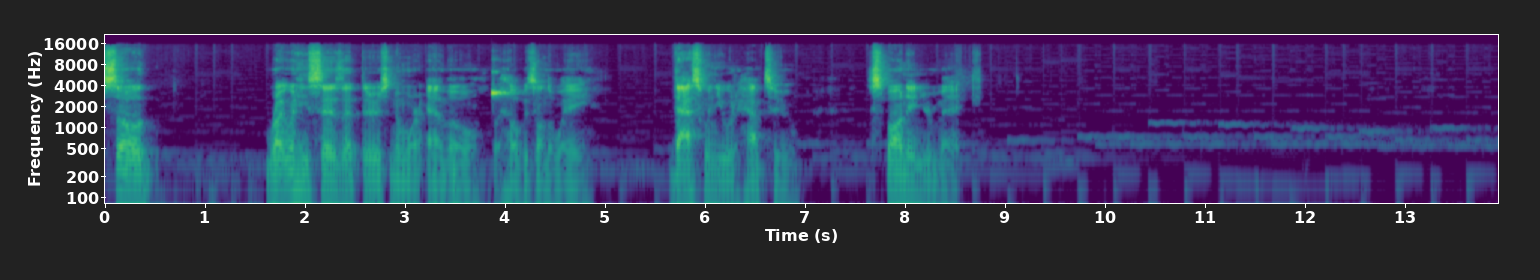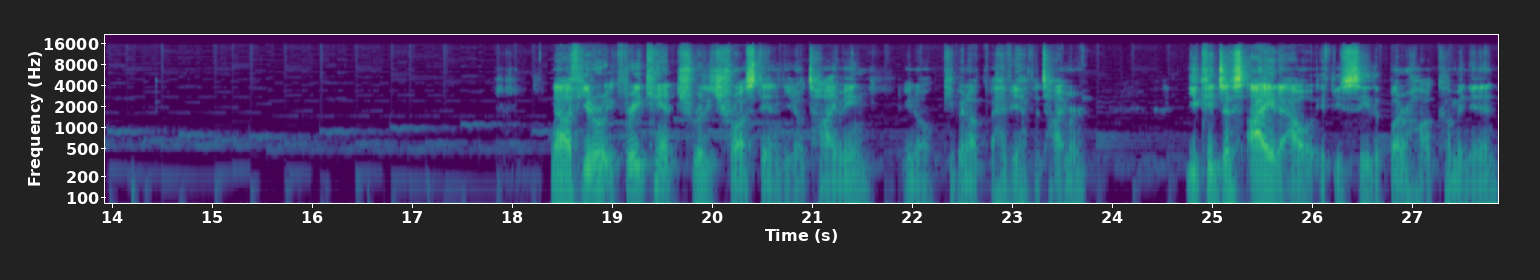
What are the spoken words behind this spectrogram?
So, right when he says that there's no more ammo, but help is on the way, that's when you would have to spawn in your mech. Now, if you if you can't really trust in you know timing, you know keeping up, have you have the timer, you could just eye it out if you see the Butterhawk coming in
